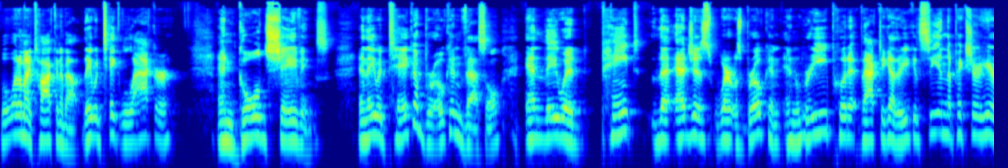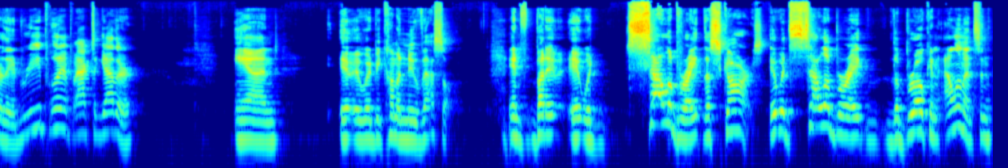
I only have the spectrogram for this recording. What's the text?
Well, what am I talking about? They would take lacquer and gold shavings, and they would take a broken vessel and they would paint the edges where it was broken and re put it back together. You can see in the picture here, they'd re put it back together and it, it would become a new vessel. And but it it would celebrate the scars. It would celebrate the broken elements. And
